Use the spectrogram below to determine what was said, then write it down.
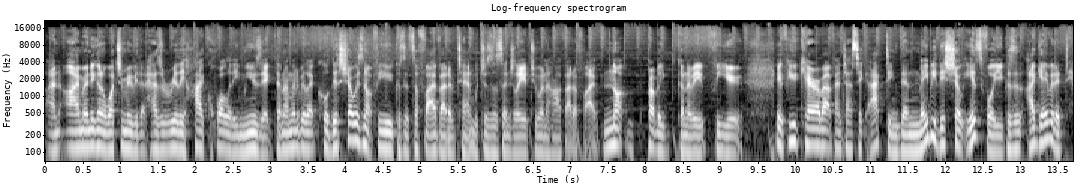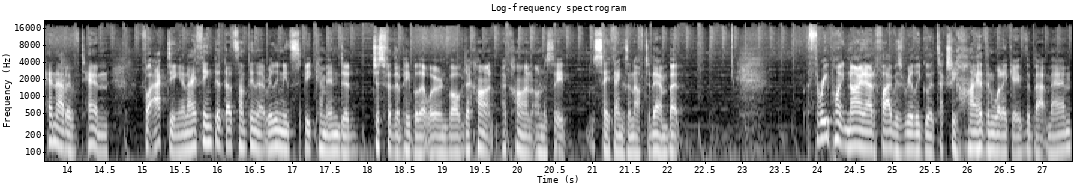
and i'm only going to watch a movie that has really high quality music then i'm going to be like cool this show is not for you because it's a 5 out of 10 which is essentially a 2.5 out of 5 not probably going to be for you. If you care about fantastic acting then maybe this show is for you because i gave it a 10 out of 10 for acting, and I think that that's something that really needs to be commended just for the people that were involved. I can't, I can't honestly say thanks enough to them, but. 3.9 out of 5 is really good. It's actually higher than what I gave the Batman,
